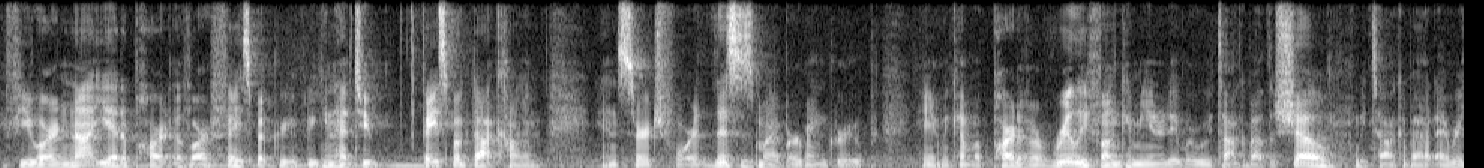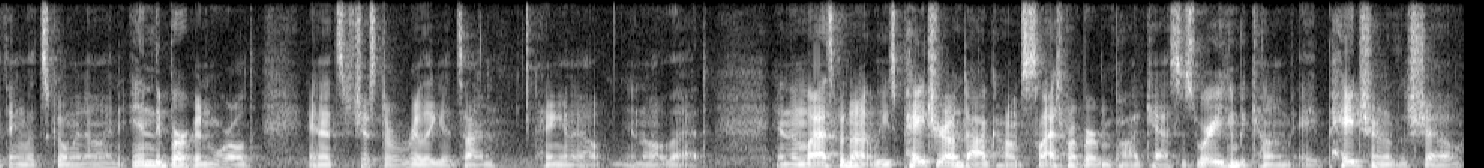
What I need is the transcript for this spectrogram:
If you are not yet a part of our Facebook group, you can head to facebook.com and search for This Is My Bourbon Group and become a part of a really fun community where we talk about the show, we talk about everything that's going on in the bourbon world, and it's just a really good time hanging out and all that. And then last but not least, patreon.com slash my bourbon podcast is where you can become a patron of the show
